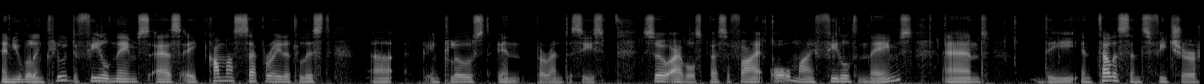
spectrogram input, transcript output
And you will include the field names as a comma separated list uh, enclosed in parentheses. So I will specify all my field names and the IntelliSense feature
